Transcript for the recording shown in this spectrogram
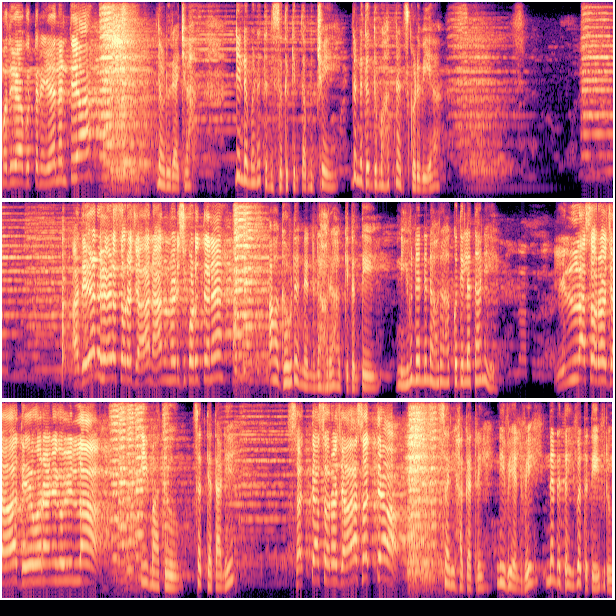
ಮದುವೆ ಆಗುತ್ತೇನೆ ಏನಂತೀಯ? ನೋಡು ರಾಜ ನಿನ್ನ ಮನ ತನಿಸೋದಕ್ಕಿಂತ ಮುಂಚೆ ನನ್ನದೊಂದು ಮಾತನಾಡಿಸ್ಕೊಡುವಿಯಾ ಅದೇನು ಹೇಳ ಸರೋಜ ನಾನು ನಡೆಸಿಕೊಡುತ್ತೇನೆ? ಆ ಗೌಡ ನನ್ನನ್ನು ಹೊರ ಹಾಕಿದಂತೆ ನೀವು ನನ್ನನ್ನು ಹೊರ ಹಾಕೋದಿಲ್ಲ ತಾನೇ? ಇಲ್ಲ ಸರೋಜ ದೇವರಾಣಿಗೂ ಇಲ್ಲ. ಈ ಮಾತು ಸತ್ಯ ತಾನೇ? ಸತ್ಯ ಸರೋಜ ಸತ್ಯ. ಸರಿ ಹಾಗಾದ್ರೆ ನೀವೇ ಅಲ್ವೇ ನನ್ನ ದೈವದ ದೇವರು?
